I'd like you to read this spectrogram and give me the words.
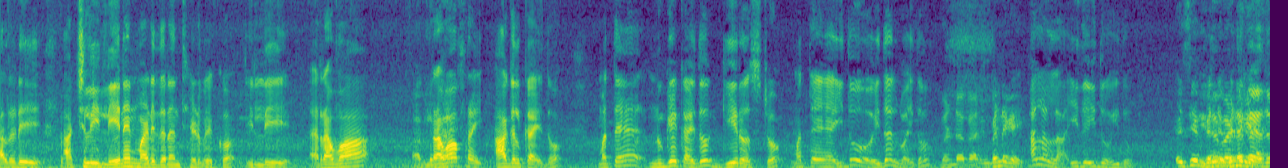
ಆಲ್ರೆಡಿ ಆ್ಯಕ್ಚುಲಿ ಇಲ್ಲಿ ಏನೇನು ಮಾಡಿದ್ದಾರೆ ಅಂತ ಹೇಳಬೇಕು. ಇಲ್ಲಿ ರವಾ ರವಾ ಫ್ರೈ ಹಾಗಲ್ಕಾಯ್ದು. ಮತ್ತೆ ನುಗ್ಗೆಕಾಯ್ದು ಗೀ ರೋಸ್ಟು ಮತ್ತೆ ಇದು ಇದಲ್ವಾ ಇದು? ಬೆಂಡೆಕಾಯಿ. ಅಲ್ಲಲ್ಲ ಇದು ಇದು ಇದು. ಬೆಂಡೆಕಾಯಿ ಅದು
